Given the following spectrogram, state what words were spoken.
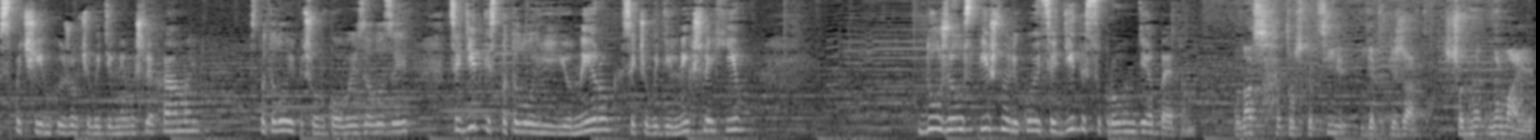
з печінкою, жовчовидільними шляхами, з патологією підшлункової залози. Це дітки з патологією нирок, сечовидільних шляхів. Дуже успішно лікуються діти з цукровим діабетом. У нас Трускавці є такий жарт, що не- немає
